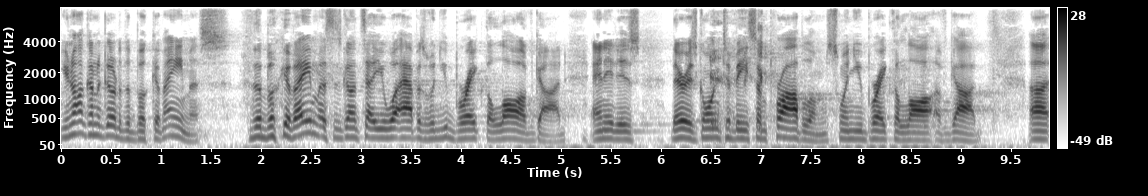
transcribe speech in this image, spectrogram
you're not going to go to the book of Amos. The book of Amos is going to tell you what happens when you break the law of God. And it is, there is going to be some problems when you break the law of God. Uh,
